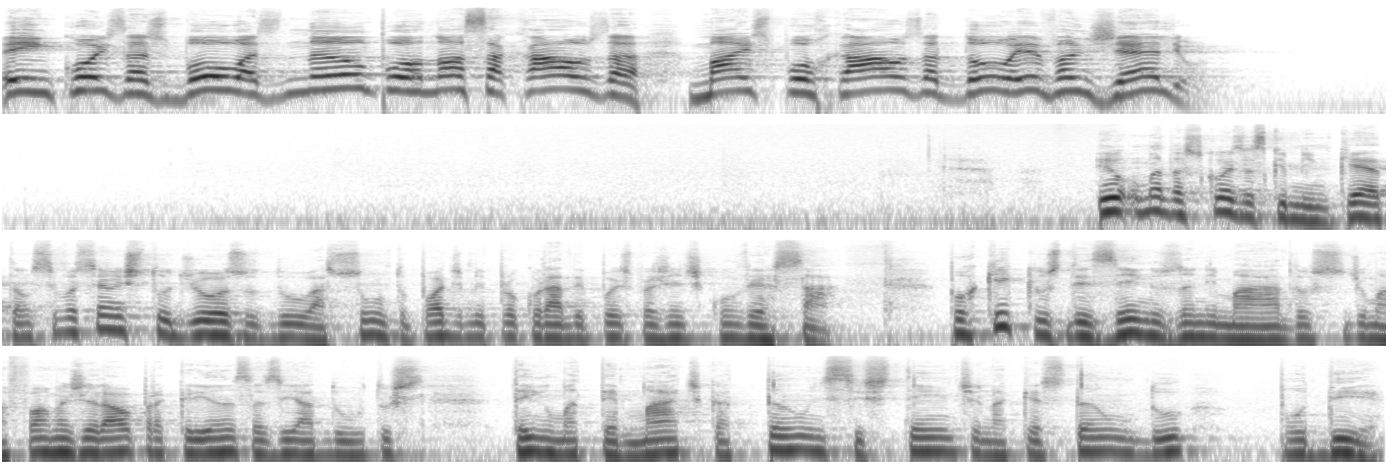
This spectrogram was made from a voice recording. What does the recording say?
em coisas boas, não por nossa causa, mas por causa do Evangelho. Eu, uma das coisas que me inquietam, se você é um estudioso do assunto, pode me procurar depois para a gente conversar. Por que, que os desenhos animados, de uma forma geral para crianças e adultos, têm uma temática tão insistente na questão do poder,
